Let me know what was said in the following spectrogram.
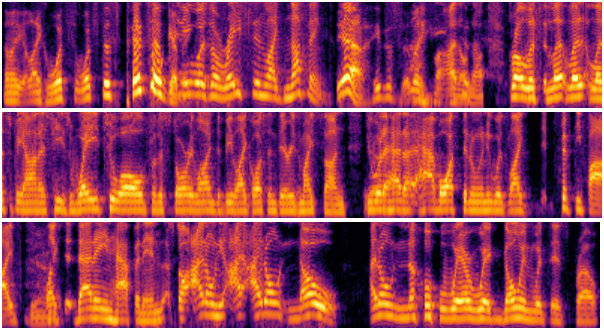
Like, like what's what's this pencil And he was erasing like nothing. yeah, he just like I don't just- know, bro. Listen, let let let's be honest. He's way too old for the storyline to be like Austin Theory's my son. He Yeah, would have had to have Austin when he was like fifty five. yeah. Like th- that ain't happening. So I don't. I I don't know. I don't know where we're going with this, bro.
